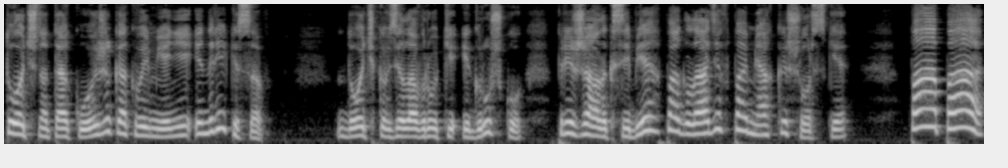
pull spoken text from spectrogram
точно такую же, как в имении Энрикесов. Дочка взяла в руки игрушку, прижала к себе, погладив по мягкой шорстке. «Папа!»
